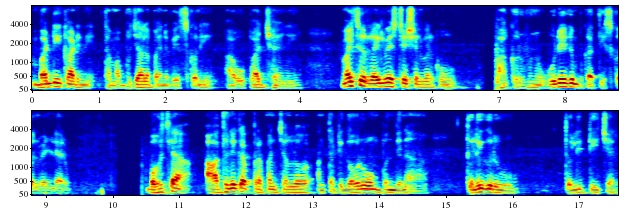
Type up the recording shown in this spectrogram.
బండి కాడిని తమ భుజాలపైన వేసుకొని ఆ ఉపాధ్యాయుని మైసూరు రైల్వే స్టేషన్ వరకు ఆ గురువును ఊరేగింపుగా తీసుకొని వెళ్ళారు. బహుశా ఆధునిక ప్రపంచంలో అంతటి గౌరవం పొందిన తొలి గురువు తొలి టీచర్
